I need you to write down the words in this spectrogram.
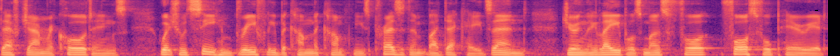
Def Jam Recordings, which would see him briefly become the company's president by decade's end during the label's most for forceful period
